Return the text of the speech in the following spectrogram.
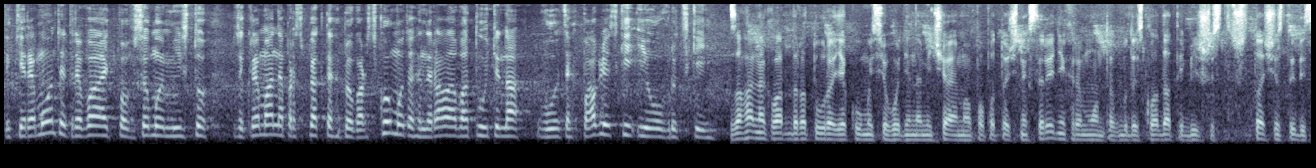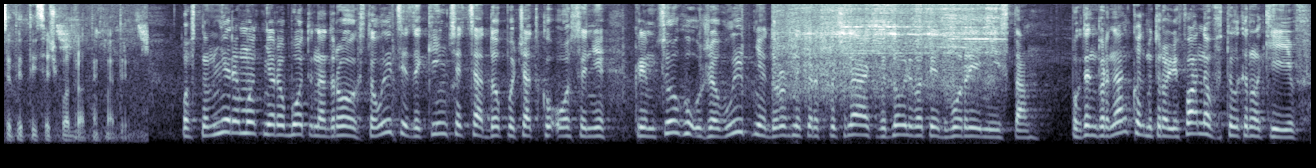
Такі ремонти тривають по всьому місту, зокрема на проспектах Броварському та генерала Ватутіна, вулицях Павлівській і Овруцькій. Загальна квадратура, яку ми сьогодні намічаємо по поточних середніх ремонтах, буде складати більше 160 тисяч квадратних метрів. Основні ремонтні роботи на дорогах столиці закінчаться до початку осені. Крім цього, уже в липні дорожники розпочинають відновлювати двори міста. Богдан Берненко, Дмитро Ліфанов, телеканал Київ.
